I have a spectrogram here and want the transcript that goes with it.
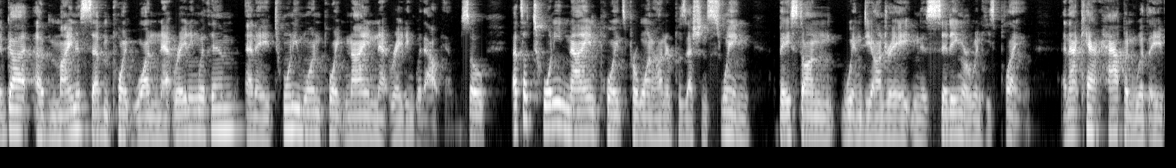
they've got a minus seven point one net rating with him and a twenty one point nine net rating without him. So that's a twenty nine points per one hundred possession swing based on when DeAndre Ayton is sitting or when he's playing, and that can't happen with a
